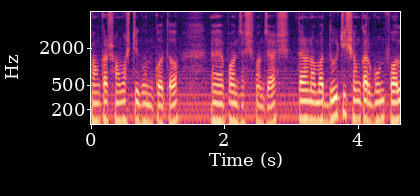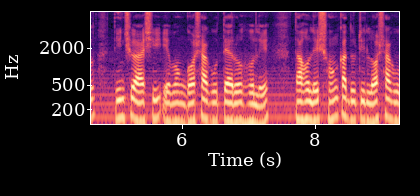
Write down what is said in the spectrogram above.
সংখ্যার সমষ্টি গুণ কত? পঞ্চাশ পঞ্চাশ। তেরো নম্বর, দুইটি সংখ্যার গুণফল তিনশো আশি এবং গসাগু তেরো হলে তাহলে সংখ্যা দুটি লসাগু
